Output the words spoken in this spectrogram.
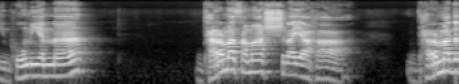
ಈ ಭೂಮಿಯನ್ನು ಧರ್ಮ ಸಮಾಶ್ರಯ ಧರ್ಮದ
